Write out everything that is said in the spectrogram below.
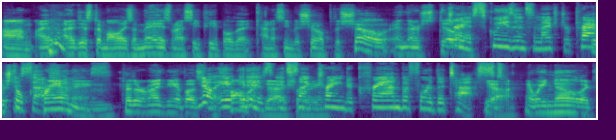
um I, I just am always amazed when i see people that kind of seem to show up the show and they're still trying to squeeze in some extra practice. they're still cramming because it reminds me of us No, it, it college, is. It's like trying to cram before the test. yeah and we know like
